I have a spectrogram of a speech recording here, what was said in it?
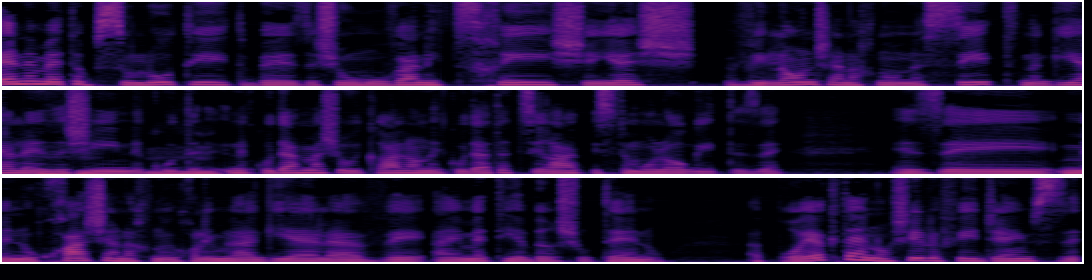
אין אמת אבסולוטית באיזשהו מובן נצחי, שיש וילון שאנחנו נסיט, נגיע לאיזושהי mm-hmm, נקוד, mm-hmm. נקודת, מה שהוא יקרא לו נקודת עצירה אפיסטמולוגית, איזה, איזה מנוחה שאנחנו יכולים להגיע אליה, והאמת תהיה ברשותנו. הפרויקט האנושי לפי ג'יימס זה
